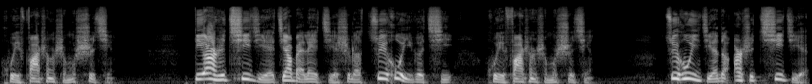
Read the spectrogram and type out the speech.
会发生什么事情。第二十七节，加百列解释了最后一个期会发生什么事情。最后一节的二十七节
